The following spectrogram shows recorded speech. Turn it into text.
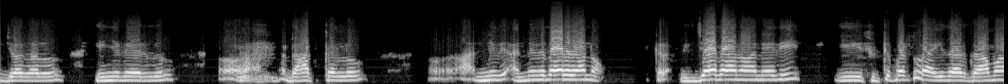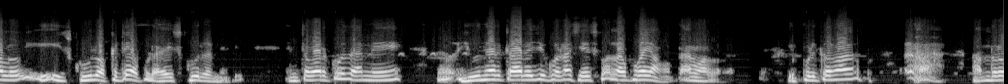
ఉద్యోగాలు ఇంజనీర్లు డాక్టర్లు అన్ని అన్ని విధాలుగాను ఇక్కడ విద్యాదానం అనేది ఈ చుట్టుపక్కల ఐదారు గ్రామాలు ఈ స్కూల్ ఒక్కటే అప్పుడు హై స్కూల్ అనేది. ఇంతవరకు దాన్ని జూనియర్ కాలేజీ కూడా చేసుకోలేకపోయాం దానివల్ల. ఇప్పటికైనా అందరూ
